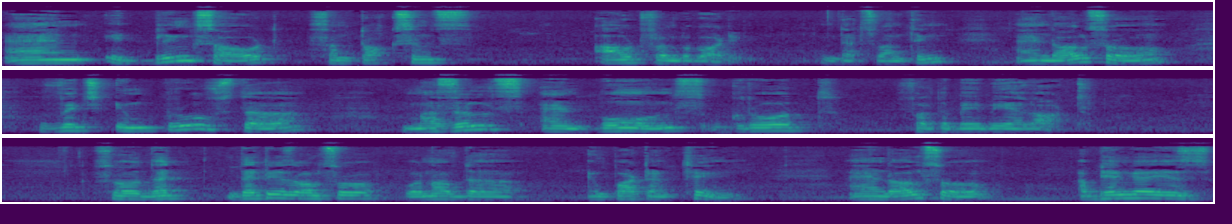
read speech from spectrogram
and it brings out some toxins out from the body. That's one thing. And also, which improves the muscles and bones growth for the baby a lot. So that that is also one of the important thing. And also, Abhyanga is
